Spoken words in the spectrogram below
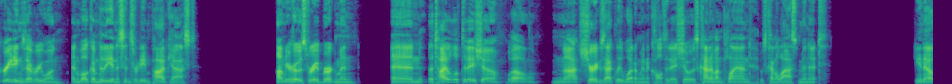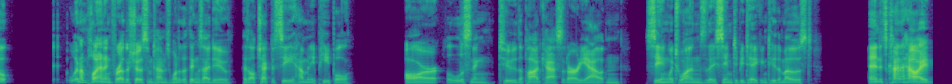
Greetings, everyone, and welcome to the Innocence Redeemed podcast. I'm your host, Ray Bergman, and the title of today's show, well, not sure exactly what I'm going to call today's show. It was kind of unplanned, it was kind of last minute. You know, when I'm planning for other shows, sometimes one of the things I do is I'll check to see how many people are listening to the podcasts that are already out and seeing which ones they seem to be taking to the most and it's kind of how I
